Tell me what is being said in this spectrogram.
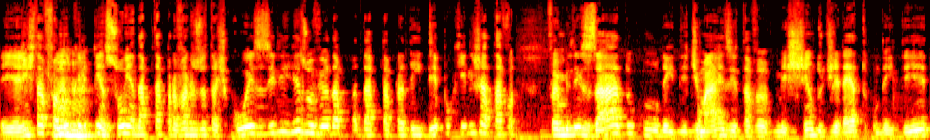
E a gente estava falando uhum. que ele pensou em adaptar para várias outras coisas, ele resolveu adaptar para D&D porque ele já estava familiarizado com o D&D demais, ele estava mexendo direto com D&D,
